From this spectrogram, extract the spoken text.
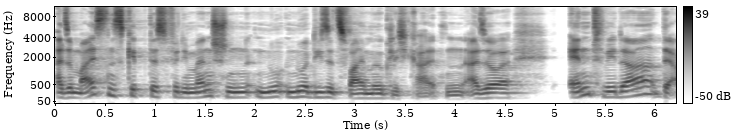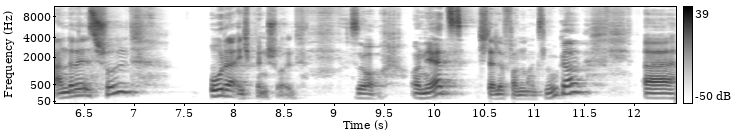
also meistens gibt es für die Menschen nur, nur diese zwei Möglichkeiten. Also entweder der andere ist schuld oder ich bin schuld. So, und jetzt, Stelle von Max Luca, äh,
